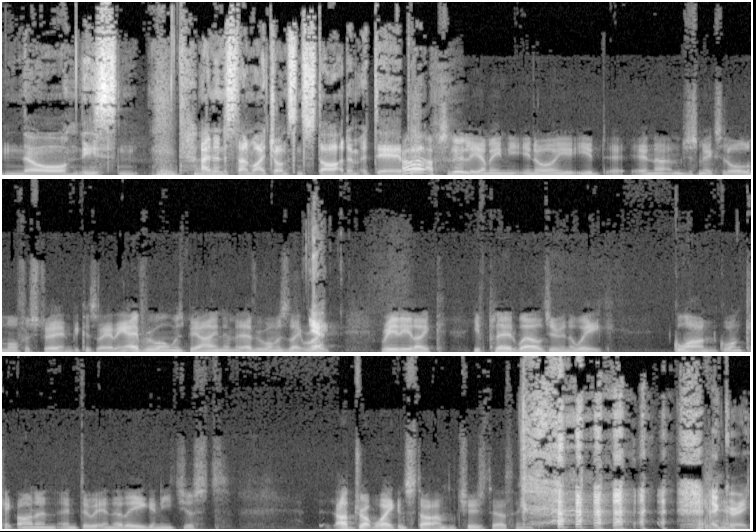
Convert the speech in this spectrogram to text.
No, he's. I don't understand why Johnson started him today, Oh, but absolutely. I mean, you know, you, you and that just makes it all the more frustrating because like, I think everyone was behind him. Everyone was like, Yeah. right, really, like you've played well during the week. Go on, go on, kick on and, and do it in the league. And he just, I'd drop Wyke and start him Tuesday. I think. agree.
